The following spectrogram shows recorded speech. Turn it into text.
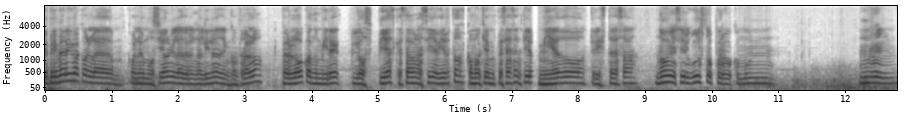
De primero iba con la, con la emoción y la adrenalina de encontrarlo, pero luego cuando miré los pies que estaban así abiertos, como que empecé a sentir miedo, tristeza, no voy a decir gusto, pero como un, un, re-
